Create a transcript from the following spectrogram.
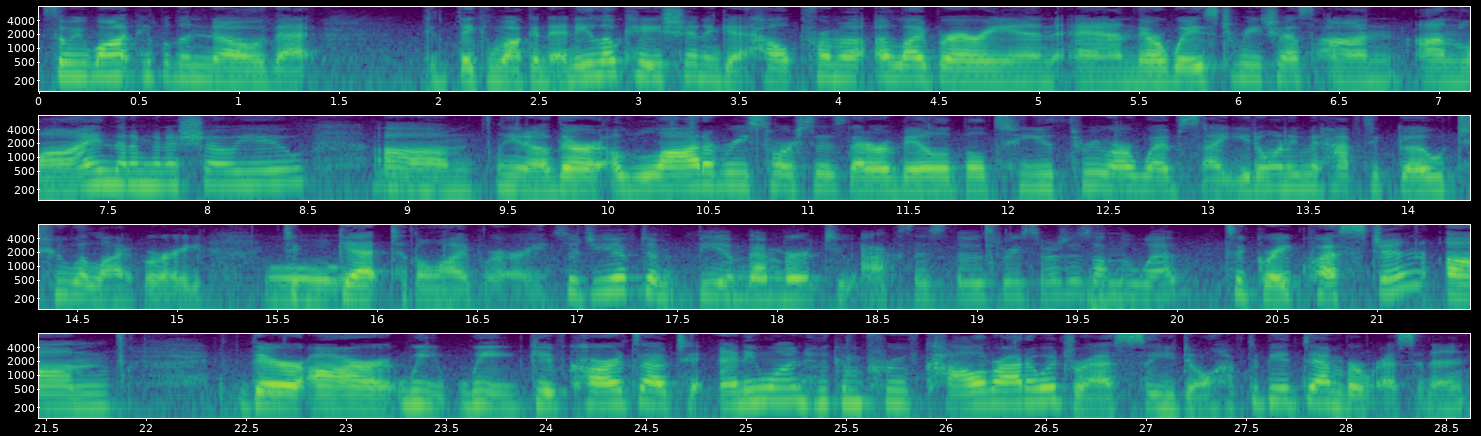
So we want people to know that they can walk into any location and get help from a, a librarian, and there are ways to reach us on online that I'm going to show you. Um, you know, there are a lot of resources that are available to you through our website. You don't even have to go to a library Ooh. to get to the library. So do you have to be a member to access those resources on the web? It's a great question. Um, there are we, we give cards out to anyone who can prove Colorado address, so you don't have to be a Denver resident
